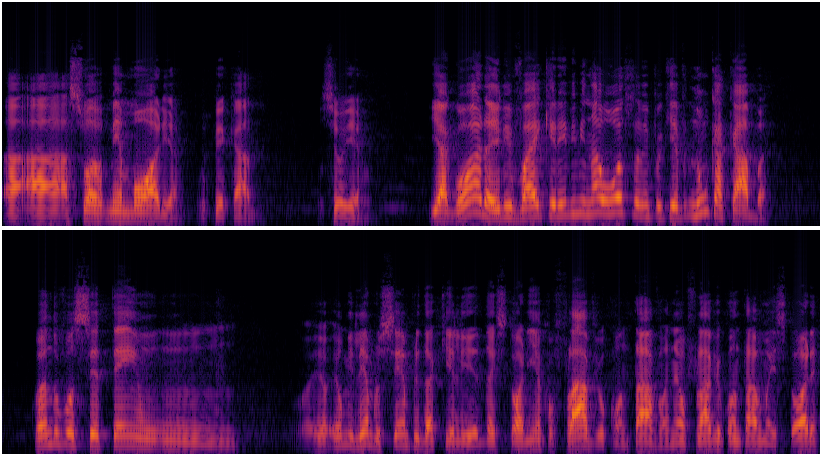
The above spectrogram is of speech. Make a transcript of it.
a, a, a sua memória o pecado, o seu erro. E agora ele vai querer eliminar o outro também, porque nunca acaba. Quando você tem um. um eu, eu, me lembro sempre daquele da historinha que o Flávio contava, né? O Flávio contava uma história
